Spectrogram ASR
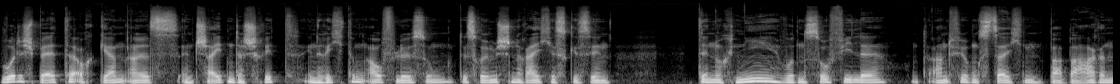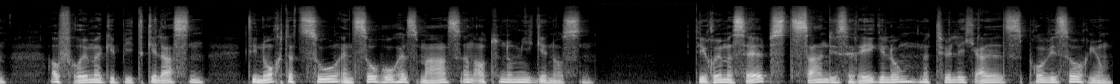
wurde später auch gern als entscheidender Schritt in Richtung Auflösung des römischen Reiches gesehen, denn noch nie wurden so viele unter Anführungszeichen Barbaren auf Römergebiet gelassen, die noch dazu ein so hohes Maß an Autonomie genossen. Die Römer selbst sahen diese Regelung natürlich als Provisorium,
